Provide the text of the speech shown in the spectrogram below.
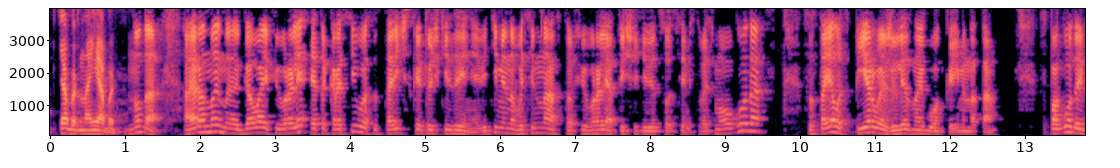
Октябрь-ноябрь. Ну да. Ironman э, Гавайи в феврале – это красиво с исторической точки зрения. Ведь именно 18 февраля 1978 года состоялась первая железная гонка именно там. С погодой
